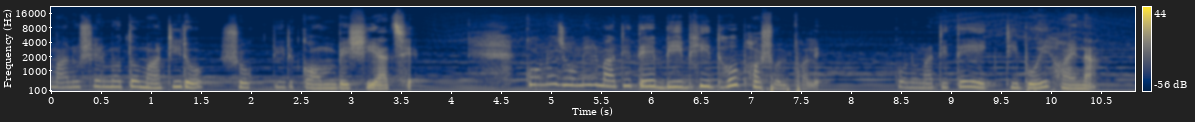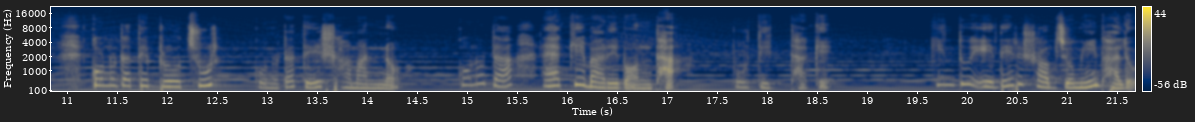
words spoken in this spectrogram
মানুষের মতো মাটিরও শক্তির কম বেশি আছে। কোনো জমির মাটিতে বিবিধ ফসল ফলে, কোনো মাটিতে একটি বই হয় না। কোনোটাতে প্রচুর, কোনোটাতে সামান্য, কোনোটা একেবারে বন্ধা, পতিত থাকে। কিন্তু এদের সব জমিই ভালো।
